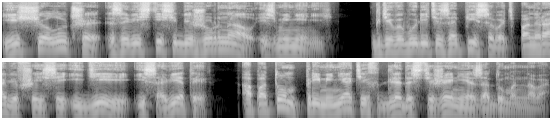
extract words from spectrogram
Еще лучше завести себе журнал изменений, где вы будете записывать понравившиеся идеи и советы, а потом применять их для достижения задуманного.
